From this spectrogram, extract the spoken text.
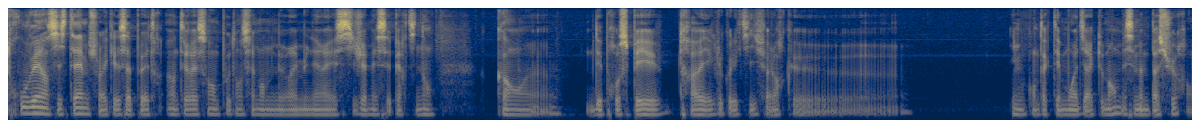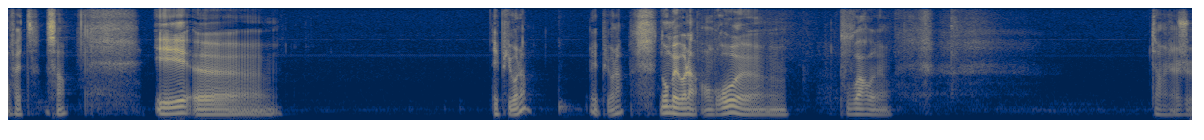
Trouver un système sur lequel ça peut être intéressant potentiellement de me rémunérer si jamais c'est pertinent quand euh, des prospects travaillent avec le collectif alors que ils me contactaient moi directement, mais c'est même pas sûr en fait ça. Et et puis voilà. Et puis voilà. Non mais voilà, en gros, pouvoir Putain, là, je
